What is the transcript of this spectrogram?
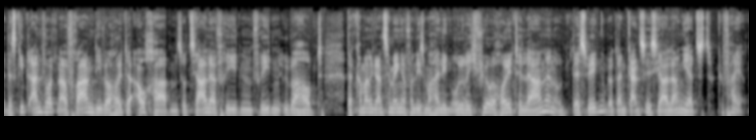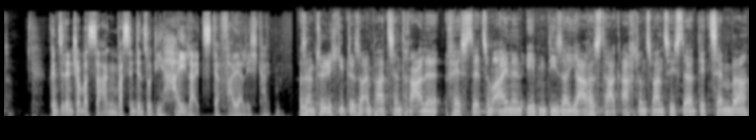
das gibt Antworten auf Fragen, die wir heute auch haben. Sozialer Frieden, Frieden überhaupt. Da kann man eine ganze Menge von diesem heiligen Ulrich für heute lernen und deswegen wird ein ganzes Jahr lang jetzt gefeiert. Können Sie denn schon was sagen? Was sind denn so die Highlights der Feierlichkeiten? Also natürlich gibt es so ein paar zentrale Feste. Zum einen eben dieser Jahrestag, 28. Dezember,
